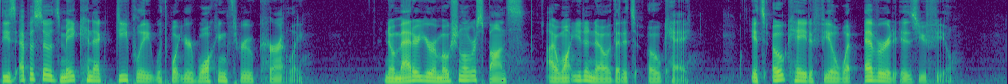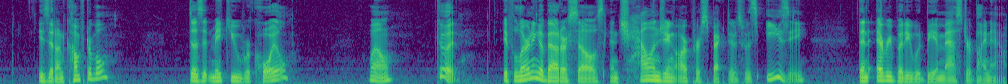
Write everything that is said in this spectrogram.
These episodes may connect deeply with what you're walking through currently. No matter your emotional response, I want you to know that it's okay. It's okay to feel whatever it is you feel. Is it uncomfortable? Does it make you recoil? Well, good. If learning about ourselves and challenging our perspectives was easy, then everybody would be a master by now.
